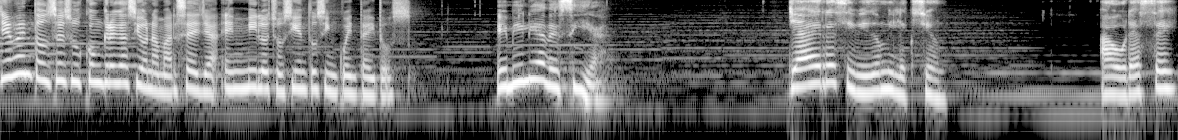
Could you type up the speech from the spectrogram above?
Lleva entonces su congregación a Marsella en 1852. Emilia decía, Ya he recibido mi lección. Ahora sé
